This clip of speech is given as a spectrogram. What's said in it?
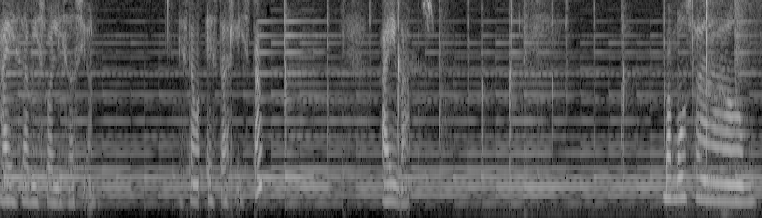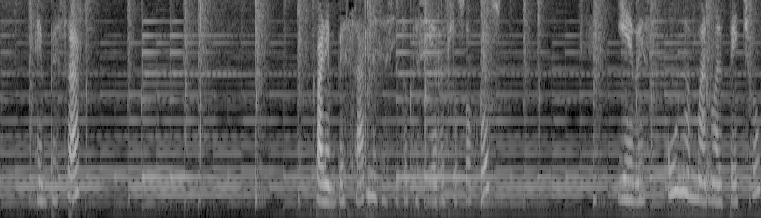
a esa visualización. ¿Estás lista? Ahí vamos. Vamos a empezar. Para empezar necesito que cierres los ojos, lleves una mano al pecho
